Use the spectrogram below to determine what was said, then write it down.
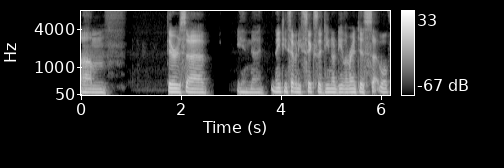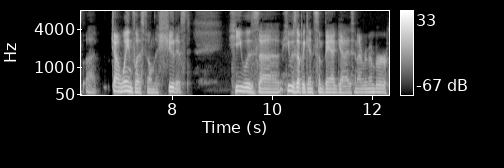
Um there's uh in uh, 1976 the Dino De Laurentiis uh, well uh, John Wayne's last film, The Shootist, he was uh, he was up against some bad guys, and I remember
